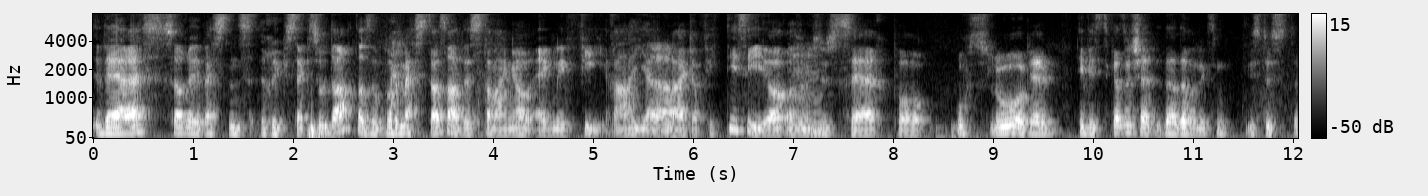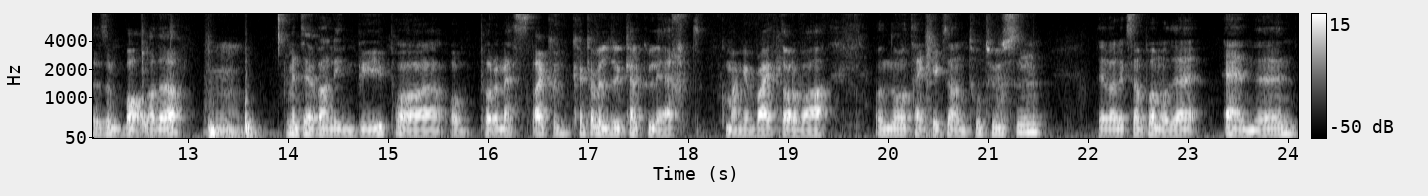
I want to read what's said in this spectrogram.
VRS, sorry, Vestens ryggsekksoldat. Altså på det meste så hadde Stavanger egentlig fire jævla Ja. graffiti-sider. Altså Mm. Hvis du ser på Oslo ok, Jeg visste hva som skjedde der. Det var liksom de største som bala der. Mm. Men det var en liten by på, på det meste Hva, hva ville du kalkulert hvor mange writer det var? Og nå tenker jeg sånn 2000. Det var liksom på en måte enden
